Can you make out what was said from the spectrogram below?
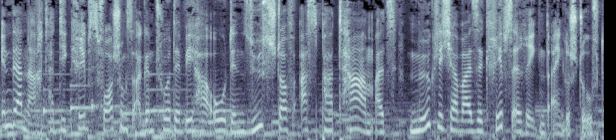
In der Nacht hat die Krebsforschungsagentur der WHO den Süßstoff Aspartam als möglicherweise krebserregend eingestuft.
